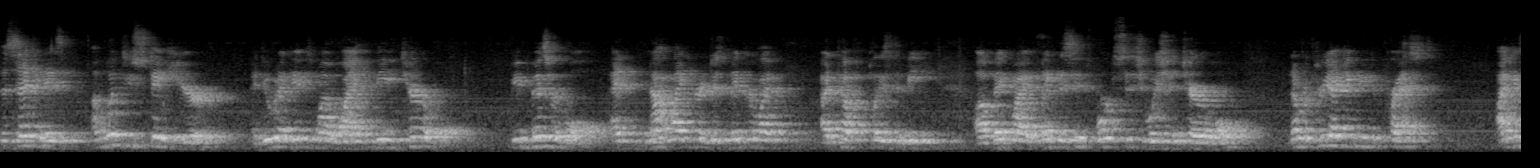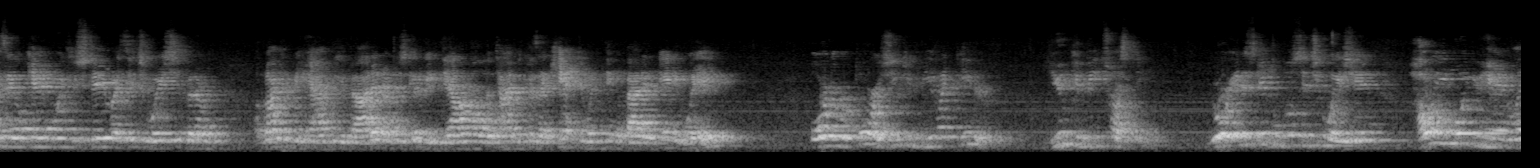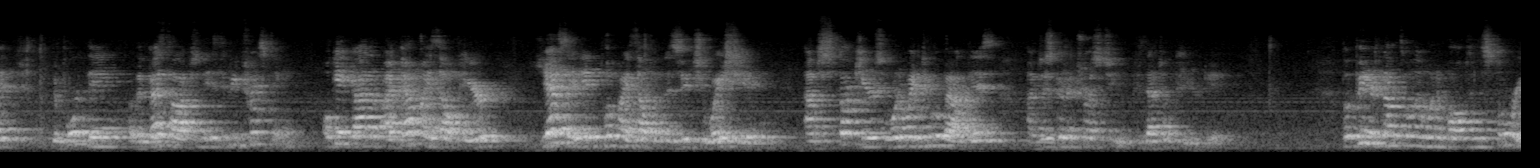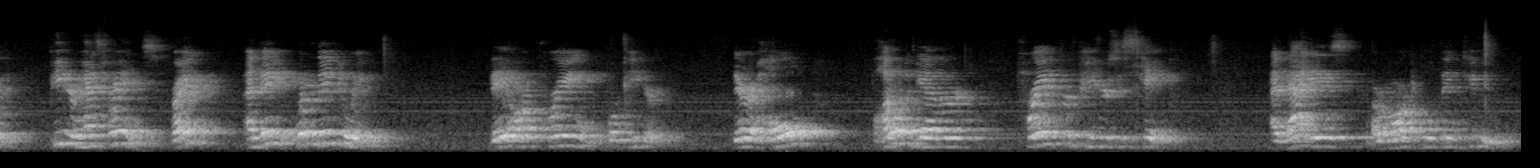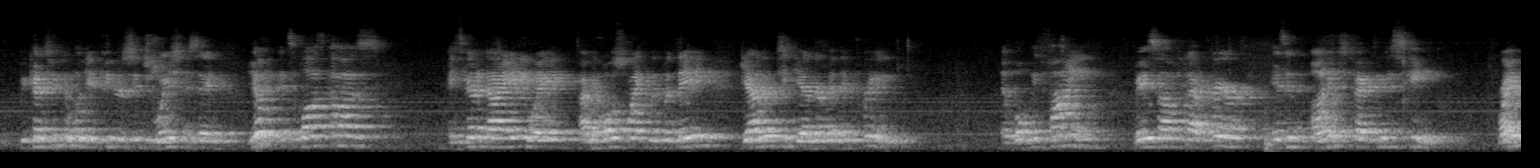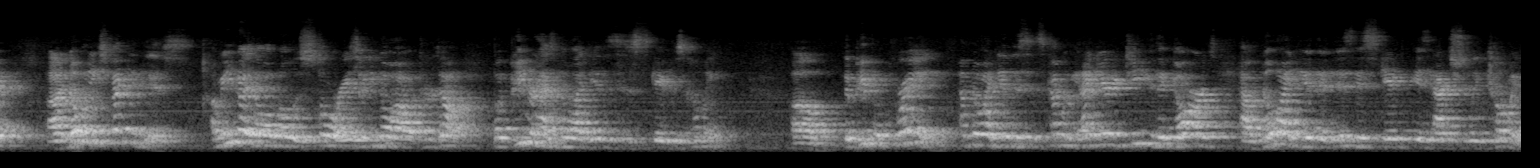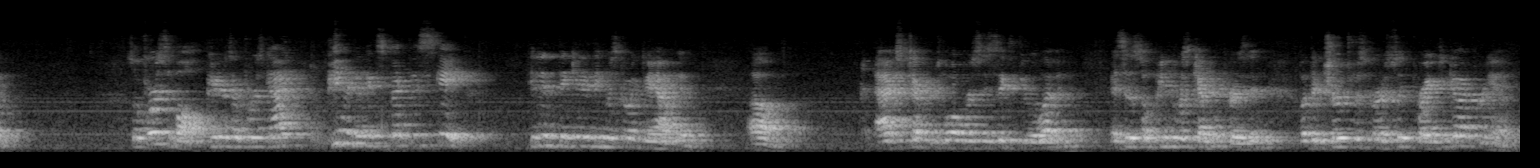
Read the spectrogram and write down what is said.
The second is I'm going to stay here and do what I did to my wife be terrible, be miserable, and not like her, just make her life a tough place to be, uh, make my make this work situation terrible. Number three, I can be depressed. I can say, okay, I'm going to stay in my situation, but I'm I'm not going to be happy about it. I'm just going to be down all the time because I can't do anything about it anyway. Or number four is you can be like Peter. You can be trusting. Your inescapable situation, how are you going to handle it? The fourth thing, or the best option, is to be trusting. Okay, God, I found myself here. Yes, I didn't put myself in this situation. I'm stuck here, so what do I do about this? I'm just going to trust you, because that's what Peter did. But Peter's not the only one involved in the story. Peter has friends, right? And they, what are they doing? They are praying for Peter. They're at home, huddled together, praying for Peter's escape. And that is a remarkable thing too. Because you can look at Peter's situation and say, yep, it's a lost cause. He's going to die anyway. I mean, most likely. But they gathered together and they prayed. And what we find, based off of that prayer, is an unexpected escape. Right? Uh, nobody expected this. I mean, you guys all know the story, so you know how it turns out. But Peter has no idea this escape is coming. Um, the people praying have no idea this is coming. And I guarantee you the guards have no idea that this escape is actually coming. So, first of all, Peter's our first guy. Peter didn't expect to escape. He didn't think anything was going to happen. Um, Acts chapter 12, verses 6 through 11. It says, So Peter was kept in prison, but the church was earnestly praying to God for him.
